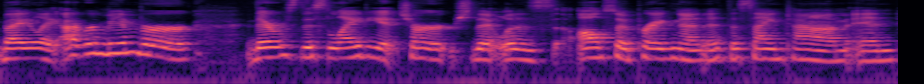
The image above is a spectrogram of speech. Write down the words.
Bailey. I remember there was this lady at church that was also pregnant at the same time, and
